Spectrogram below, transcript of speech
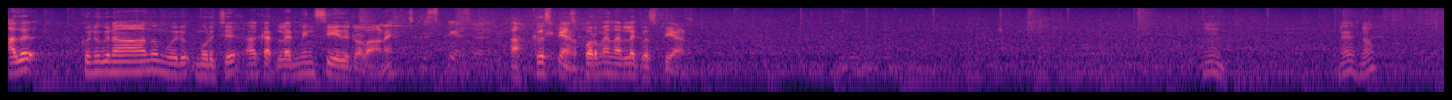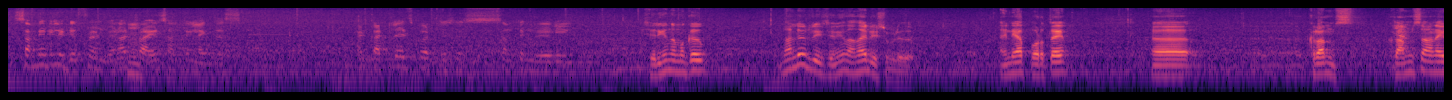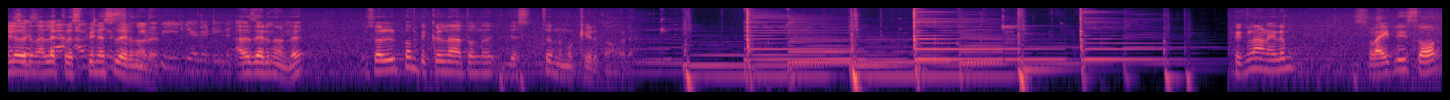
അത് കുനുകുനാന്ന് മുരു മുറിച്ച് ആ കട്ട്ലറ്റ് മിൻസ് ചെയ്തിട്ടുള്ളതാണേ. ആ ക്രിസ്പിയാണ്. പുറമേ നല്ല ക്രിസ്പിയാണ്. No Something really different. We're not mm. tried something like this. And cutlets, but this is something really. ശരിക്കും നമുക്ക് നല്ലൊരു ടേസ്റ്റ് എനിക്ക് നന്നായിട്ട് ഇഷ്ടപ്പെട്ടത് അതിന്റെ ആ പുറത്തെ ക്രംസ് ക്രംസ് ആണെങ്കിലും ഒരു നല്ല ക്രിസ്പിനെസ് തരുന്നുണ്ട് അത് തരുന്നുണ്ട് സ്വല്പം പിക്കിളിനകത്തൊന്ന് ജസ്റ്റ് ഒന്ന് മുക്കിയെടുത്തു അങ്ങോട്ട് പിക്കിളാണെങ്കിലും slightly sour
